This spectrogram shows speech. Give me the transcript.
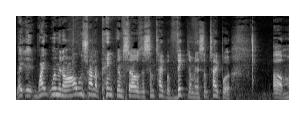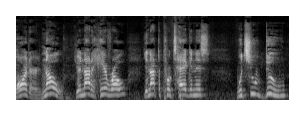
They, white women are always trying to paint themselves as some type of victim and some type of uh, martyr. No, you're not a hero. You're not the protagonist. What you do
